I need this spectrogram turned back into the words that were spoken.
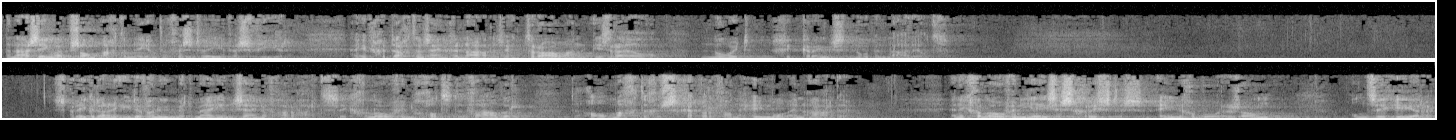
Daarna zingen we Psalm 98, vers 2 en vers 4. Hij heeft gedacht aan zijn genade, zijn trouw aan Israël, nooit gekrenkt, nooit benadeeld. Spreek dan in ieder van u met mij in zijn of haar hart. Ik geloof in God de Vader, de Almachtige Schepper van hemel en aarde. En ik geloof in Jezus Christus, zijn enige geboren Zoon, onze Heere,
